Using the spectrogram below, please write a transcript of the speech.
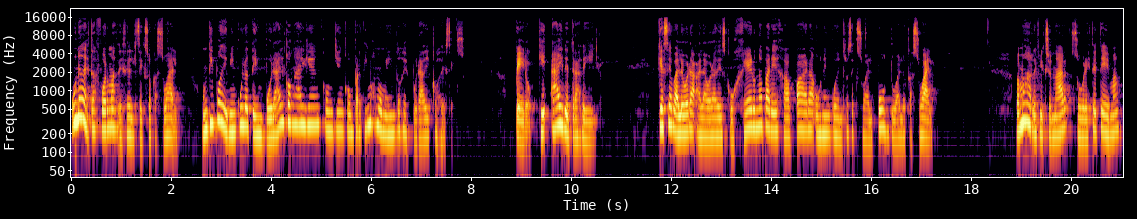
Una de estas formas es el sexo casual, un tipo de vínculo temporal con alguien con quien compartimos momentos esporádicos de sexo. Pero, ¿qué hay detrás de ello? ¿Qué se valora a la hora de escoger una pareja para un encuentro sexual puntual o casual? Vamos a reflexionar sobre este tema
